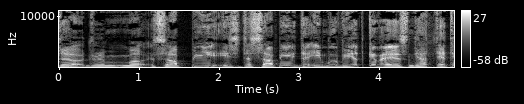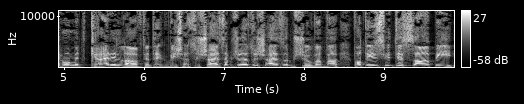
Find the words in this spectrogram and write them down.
der, der Sapi, ist der Sapi der involviert gewesen. Der hat, der hat immer mit keinen Lauf. Der hat, wie hast du Scheiß am Schuh, hast du Scheiß am Schuh. Was, was ist mit der Sapi?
